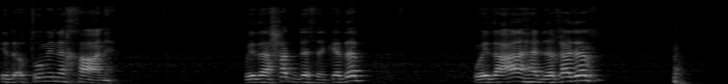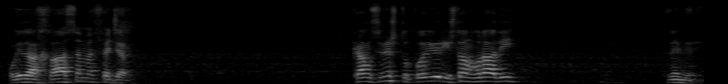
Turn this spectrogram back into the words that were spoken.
ida otumine hane, u idha haddese kedeb, u idha ahade ghadar, u idha hasame fajar." Kad mu se nešto povjeri, šta on uradi? Znevjeri.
